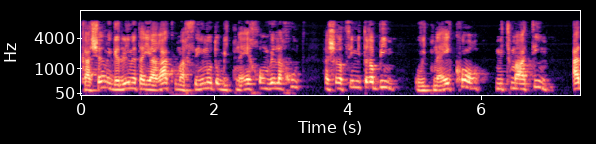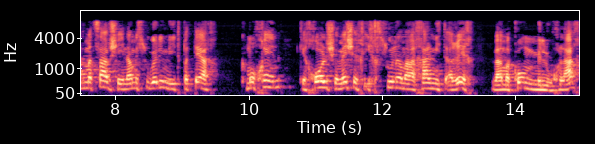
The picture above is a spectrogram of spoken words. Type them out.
כאשר מגדלים את הירק ומאחסנים אותו בתנאי חום ולחות, השרצים מתרבים, ובתנאי קור מתמעטים, עד מצב שאינם מסוגלים להתפתח. כמו כן, ככל שמשך אחסון המאכל מתארך והמקום מלוכלך,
